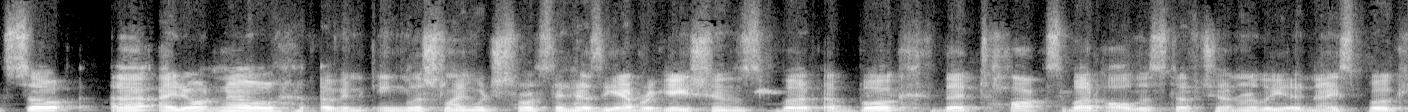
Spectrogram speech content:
So uh, I don't know of an English language source that has the abrogations, but a book that talks about all this stuff generally, a nice book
